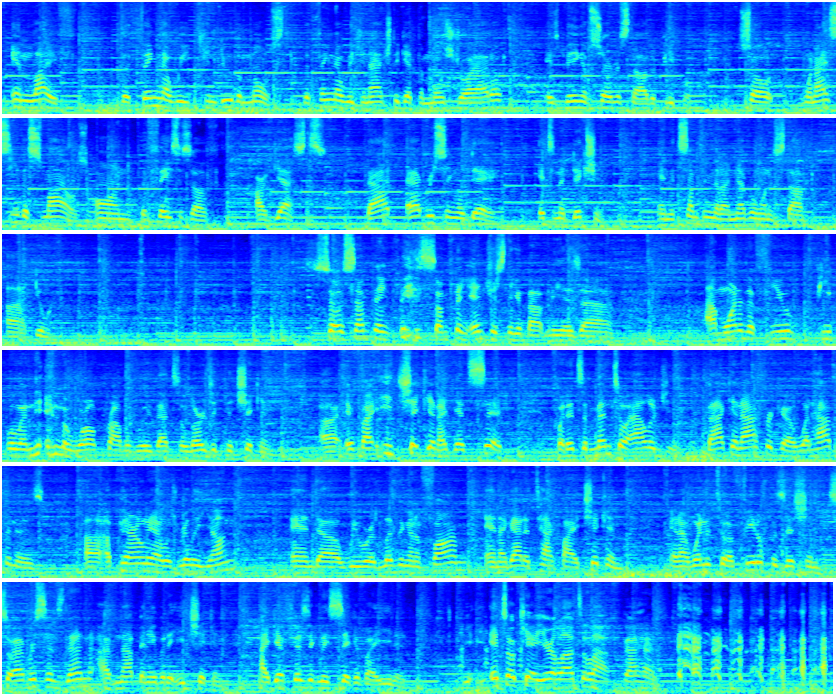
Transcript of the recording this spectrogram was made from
in life, the thing that we can do the most, the thing that we can actually get the most joy out of is being of service to other people. So when I see the smiles on the faces of our guests, that every single day it's an addiction, and it's something that I never want to stop uh, doing. So something something interesting about me is uh, I'm one of the few people in, in the world probably that's allergic to chicken. Uh, if I eat chicken, I get sick, but it's a mental allergy. Back in Africa, what happened is uh, apparently I was really young and uh, we were living on a farm and I got attacked by a chicken and I went into a fetal position. So ever since then, I've not been able to eat chicken. I get physically sick if I eat it. It's okay, you're allowed to laugh. Go ahead.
